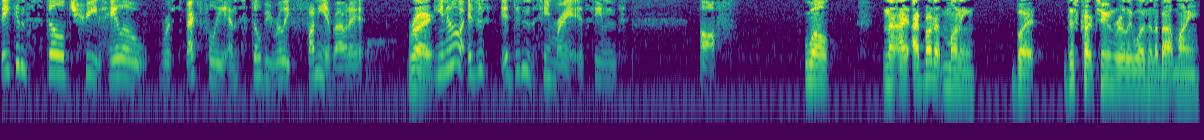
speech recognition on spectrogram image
they can still treat Halo respectfully and still be really funny about it. Right. You know, it just it didn't seem right. It seemed off. Well, no, I, I brought up money, but this cartoon really wasn't about money.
